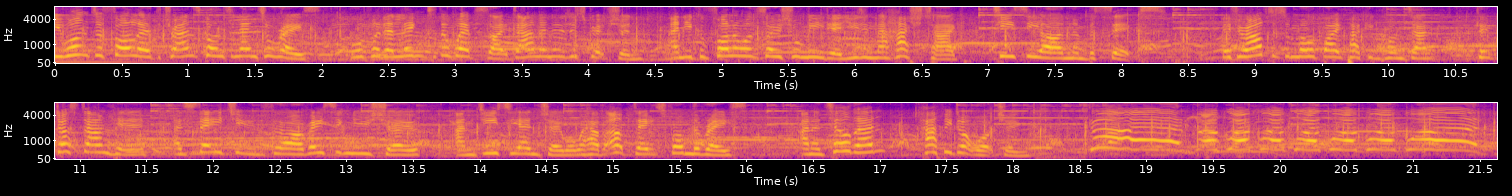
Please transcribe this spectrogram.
You want to follow the Transcontinental Race, we'll put a link to the website down in the description, and you can follow on social media using the hashtag TCR number six. If you're after some more bikepacking content, click just down here and stay tuned for our racing news show and GCN show where we'll have updates from the race. And until then, happy dot watching. Good! Go, go, go, go, go, go, go!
